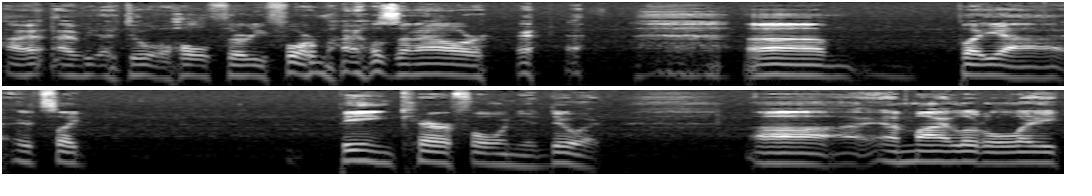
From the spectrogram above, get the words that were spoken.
I, I, I, do a whole 34 miles an hour. um, but yeah, it's like being careful when you do it. Uh, and my little lake,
